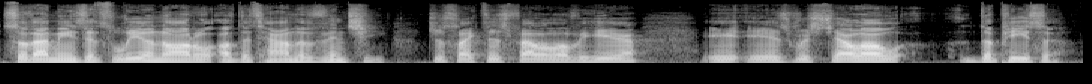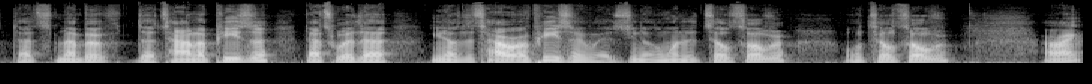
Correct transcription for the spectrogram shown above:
So that means it's Leonardo of the town of Vinci. Just like this fellow over here, it is Riscello da Pisa. That's remember the town of Pisa. That's where the you know the Tower of Pisa is. You know the one that tilts over. Well, tilts over. All right.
